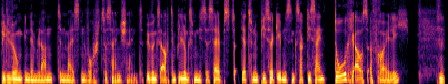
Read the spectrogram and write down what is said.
Bildung in dem Land den meisten wurscht zu sein scheint. Übrigens auch dem Bildungsminister selbst, der zu den PISA-Ergebnissen gesagt, die seien durchaus erfreulich. Hm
